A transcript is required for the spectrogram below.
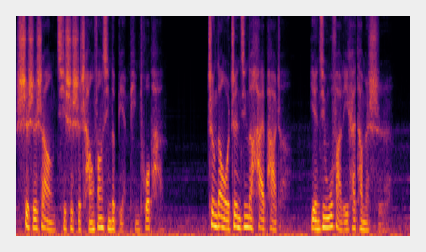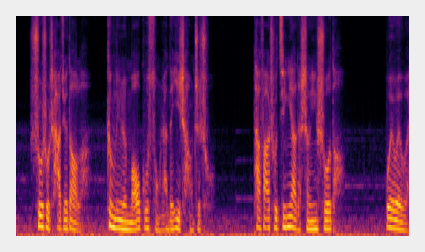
事实上其实是长方形的扁平托盘。正当我震惊的害怕着。眼睛无法离开他们时，叔叔察觉到了更令人毛骨悚然的异常之处。他发出惊讶的声音说道：“喂喂喂，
